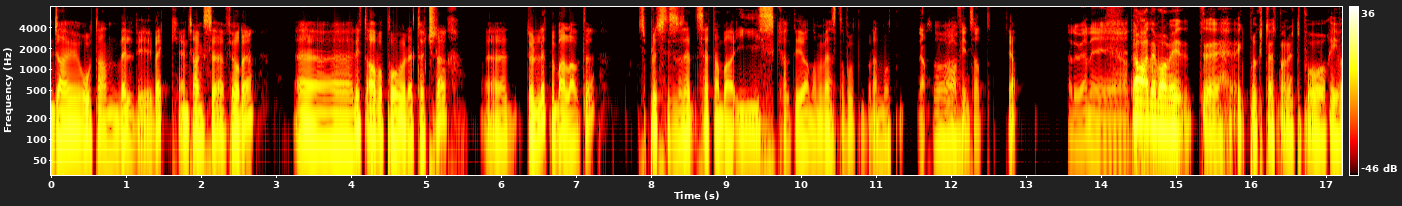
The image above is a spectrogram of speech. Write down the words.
Njay rota han veldig vekk en sjanse før det. Eh, litt av og på det touchet der. Eh, Tuller litt med ball av og til. Så plutselig så setter han bare iskaldt i hjørnet med venstrefoten på den måten. Ja, Så- det var fint satt. Ja. Er du enig i at Ja, det var mitt, eh, Jeg brukte et minutt på å rive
